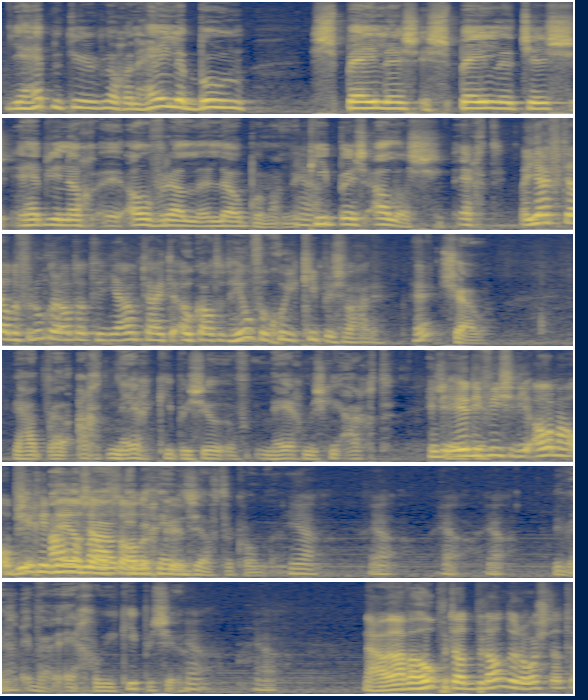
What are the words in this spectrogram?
je hebt natuurlijk nog een heleboel spelers, spelertjes, heb je nog eh, overal eh, lopen, man. Ja. Keepers, alles. Echt Maar jij vertelde vroeger al dat in jouw tijd ook altijd heel veel goede keepers waren. Hè? zo. Je had wel acht, negen keepers, eh, of negen, misschien acht. In de. Eredivisie die allemaal op Die zich in Nederland zelf in hadden gekund. Nederlands elftal konden. Ja, ja, ja, ja, Dat waren echt goede keepers, zo. ja, ja. Nou, laten we hopen dat Brandenhorst, dat,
